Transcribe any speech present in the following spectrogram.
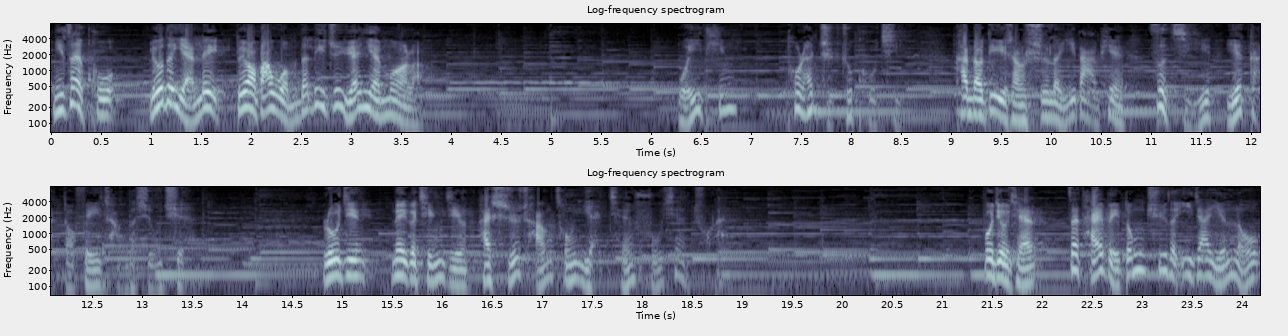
你再哭，流的眼泪都要把我们的荔枝园淹没了。”我一听，突然止住哭泣。看到地上湿了一大片，自己也感到非常的羞怯。如今那个情景还时常从眼前浮现出来。不久前，在台北东区的一家银楼，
